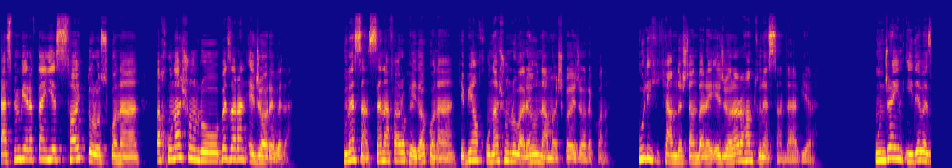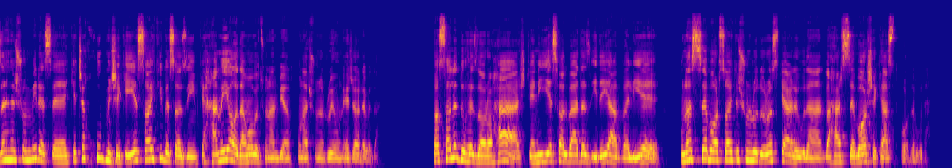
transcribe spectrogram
تصمیم گرفتن یه سایت درست کنن و خونهشون رو بذارن اجاره بدن. تونستن سه نفر رو پیدا کنن که بیان خونهشون رو برای اون نمایشگاه اجاره کنن. پولی که کم داشتن برای اجاره رو هم تونستن در بیارن. اونجا این ایده به ذهنشون می‌رسه که چه خوب میشه که یه سایتی بسازیم که همه آدما بتونن بیان خونشون رو روی اون اجاره بدن. تا سال 2008 یعنی یه سال بعد از ایده اولیه اونا سه بار سایتشون رو درست کرده بودن و هر سه بار شکست خورده بودن.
